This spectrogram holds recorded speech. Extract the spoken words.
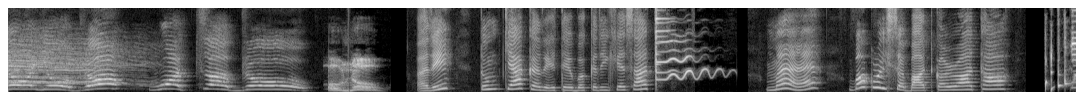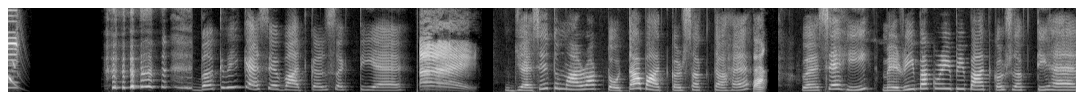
yo yo bro what's up bro Oh no! अरे तुम क्या कर रहे थे बकरी के साथ? मैं बकरी से बात कर रहा था। बकरी कैसे बात कर सकती है? जैसे तुम्हारा तोता बात कर सकता है वैसे ही मेरी बकरी भी बात कर सकती है।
